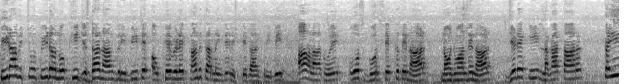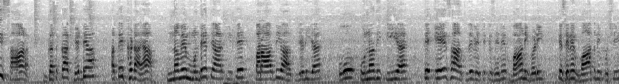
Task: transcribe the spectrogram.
ਪੀੜਾ ਵਿੱਚੋਂ ਪੀੜ ਅਨੋਖੀ ਜਿਸ ਦਾ ਨਾਮ ਗਰੀਬੀ ਤੇ ਔਖੇ ਵੇਲੇ ਕੰਧ ਕਰ ਲੈਂਦੇ ਰਿਸ਼ਤੇਦਾਰ ਕਰੀਬੀ ਆਹ ਹਾਲਾਤ ਹੋਏ ਉਸ ਗੁਰਸਿੱਖ ਦੇ ਨਾਲ, ਨੌਜਵਾਨ ਦੇ ਨਾਲ ਜਿਹੜੇ ਕਿ ਲਗਾਤਾਰ ਕਈ ਸਾਲ ਗਤਕਾ ਖੇਡਿਆ ਅਤੇ ਖਿਡਾਇਆ, ਨਵੇਂ ਮੁੰਡੇ ਤਿਆਰ ਕੀਤੇ, ਪਰ ਆਪਦੀ ਹਾਲਤ ਜਿਹੜੀ ਹੈ, ਉਹ ਉਹਨਾਂ ਦੀ ਕੀ ਹੈ ਤੇ ਇਸ ਹਾਲਤ ਦੇ ਵਿੱਚ ਕਿਸੇ ਨੇ ਬਾਹ ਨਹੀਂ ਫੜੀ, ਕਿਸੇ ਨੇ ਬਾਤ ਨਹੀਂ ਪੁੱਛੀ,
